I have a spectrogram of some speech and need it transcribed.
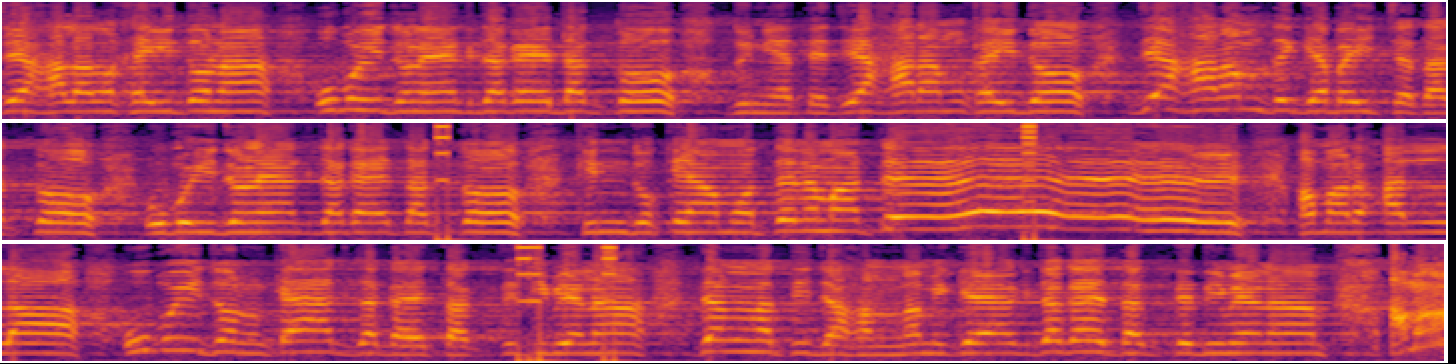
যে হালাল খাইতো না, উভয়জনে এক জায়গায় থাকতো। দুনিয়াতে যে হারাম খাইতো, যে হারাম থেকে বাইচা থাকতো, উভয়জনে এক জায়গায় থাকতো। কিন্তু কেয়ামতের মাঠে আমার আল্লাহ উভয়জনকে এক জায়গায় থাকতে দিবে না, জান্নাতি জাহান্নামীকে এক জায়গায় থাকতে দিবে না। আমার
